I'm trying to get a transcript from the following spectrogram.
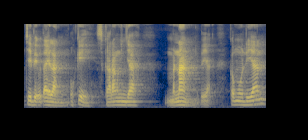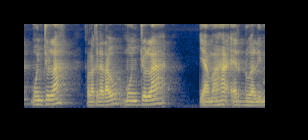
CBU Thailand. Oke sekarang Ninja menang gitu ya Kemudian muncullah kalau kita tahu muncullah Yamaha R25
